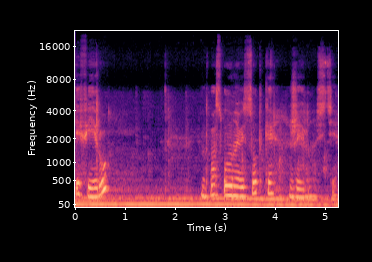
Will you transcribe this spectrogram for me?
кефіру. 2,5% жирності.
